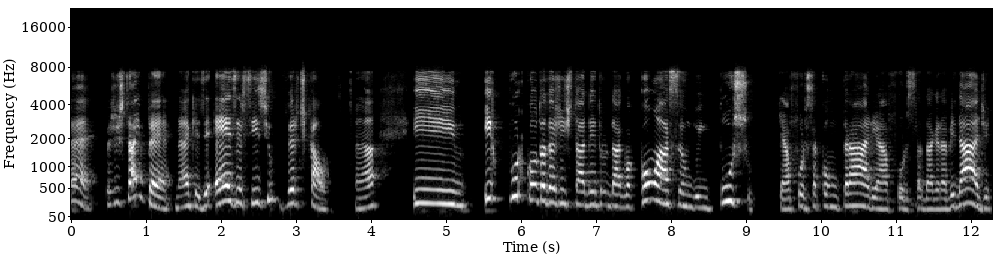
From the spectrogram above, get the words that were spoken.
É, a gente está em pé, né? Quer dizer, é exercício vertical. Né? E, e por conta da gente estar dentro d'água com a ação do empuxo, que é a força contrária à força da gravidade,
